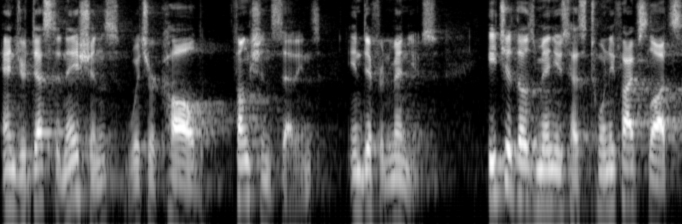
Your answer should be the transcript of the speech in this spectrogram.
and your destinations, which are called function settings, in different menus. Each of those menus has 25 slots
